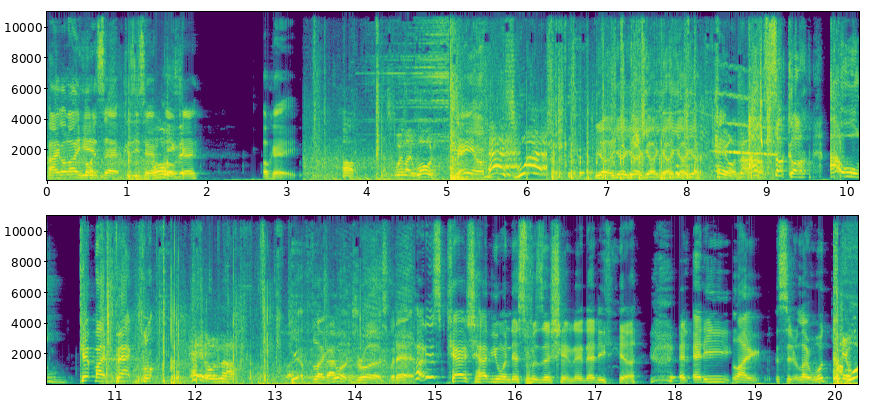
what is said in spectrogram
I ain't gonna lie, he is that because he's him. Oh. okay. Okay. Oh, that's where like whoa. Damn. That's what? Yeah, yeah, yeah, yeah, yeah, yeah, yeah. Hell no. I'll sucker. I will get my back. bl- Hell no. Yeah, like you on drugs for that. How does Cash have you in this position and Eddie? Yeah, and Eddie like like what the? The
